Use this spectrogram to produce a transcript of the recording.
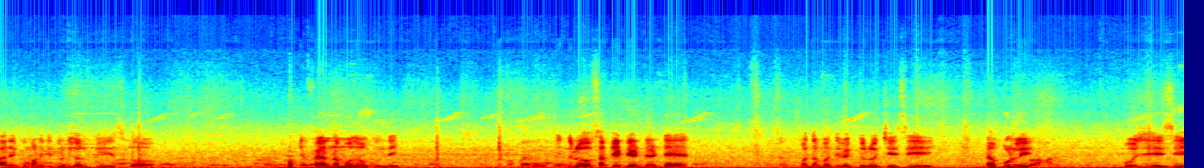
తారీఖు మనకి దుండిగల్ కేసులో ఎఫ్ఐఆర్ నమోదవుతుంది. ఇందులో సబ్జెక్ట్ ఏంటంటే కొంతమంది వ్యక్తులు వచ్చేసి డబ్బుల్ని పూజ చేసి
